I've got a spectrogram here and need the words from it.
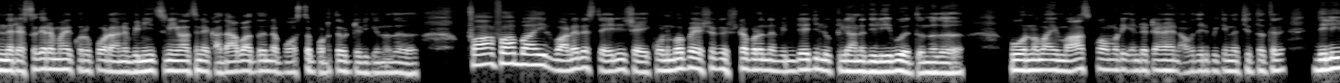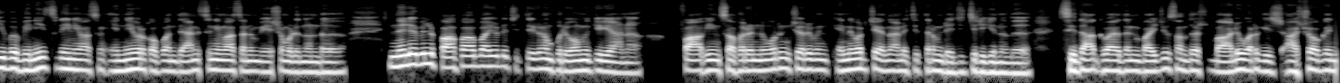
എന്ന രസകരമായ കുറിപ്പോടാണ് വിനീത് ശ്രീനിവാസന്റെ കഥാപാത്രത്തിന്റെ പോസ്റ്റർ പുറത്തുവിട്ടിരിക്കുന്നത്. ഫാ ബായിൽ വളരെ സ്റ്റൈലിഷായി കുടുംബ പ്രേക്ഷകർ ഇഷ്ടപ്പെടുന്ന വിന്റേജ് ലുക്കിലാണ് ദിലീപ് എത്തുന്നത്. പൂർണമായും മാസ് കോമഡി എന്റർടൈനർ അവതരിപ്പിക്കുന്ന ചിത്രത്തിൽ ദിലീപ് വിനീത് ശ്രീനിവാസൻ എന്നിവർക്കൊപ്പം ധ്യാൻ ശ്രീനിവാസനും വേഷമിടുന്നുണ്ട്. നിലവിൽ ഫാഫാബായിയുടെ ചിത്രീകരണം പുരോഗമിക്കുകയാണ്. ഫാഹിൻ സഫർ നൂറിൻ ഷെറിവിൻ എന്നിവർ ചേർന്നാണ് ചിത്രം രചിച്ചിരിക്കുന്നത്. സിദ്ധാർത്ഥ് ഭരതൻ ബൈജു സന്തോഷ് ബാലു വർഗീസ് അശോകൻ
